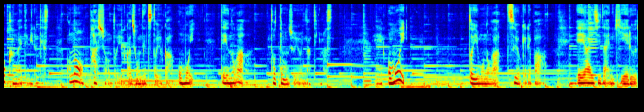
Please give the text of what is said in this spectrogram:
を考えてみるんです。このパッションというか情熱というか思いっていうのがとっても重要になってきます、えー、思いというものが強ければ AI 時代に消える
